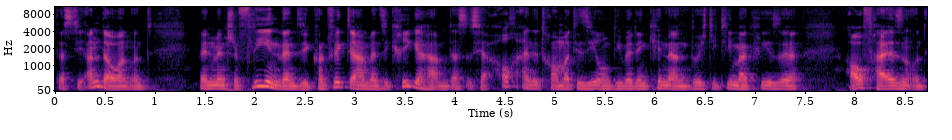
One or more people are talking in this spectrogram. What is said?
dass die andauern. Und wenn Menschen fliehen, wenn sie Konflikte haben, wenn sie Kriege haben, das ist ja auch eine Traumatisierung, die wir den Kindern durch die Klimakrise aufhalsen und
